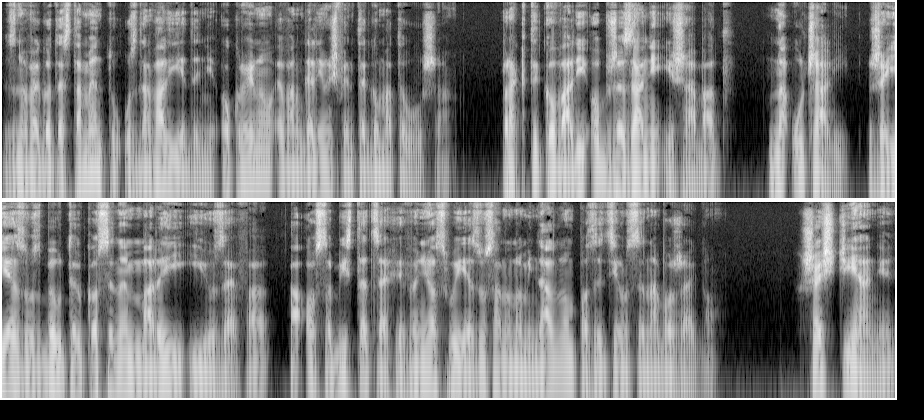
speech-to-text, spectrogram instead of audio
Z Nowego Testamentu uznawali jedynie okrojoną Ewangelię świętego Mateusza. Praktykowali obrzezanie i szabat, nauczali, że Jezus był tylko synem Maryi i Józefa, a osobiste cechy wyniosły Jezusa na nominalną pozycję Syna Bożego. Chrześcijanie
